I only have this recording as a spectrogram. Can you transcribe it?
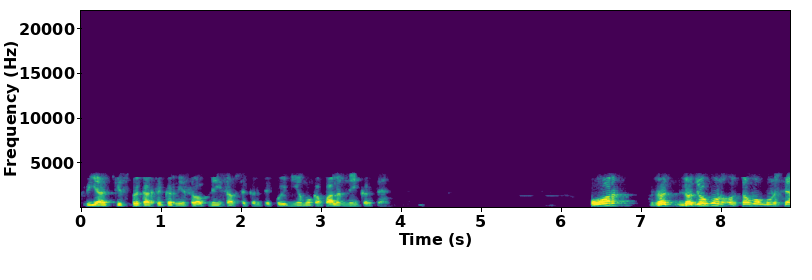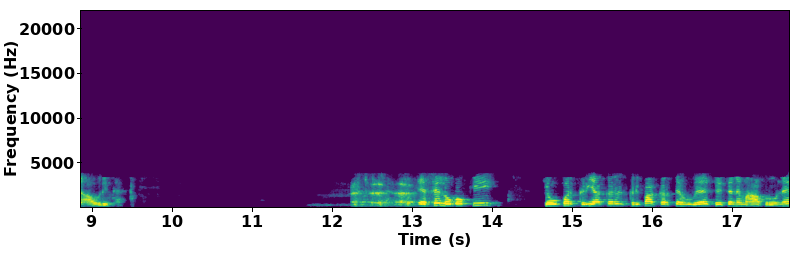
क्रिया किस प्रकार से करनी है सब अपने हिसाब से करते कोई नियमों का पालन नहीं करते हैं। और रजोगुण और तमोगुण से आवृत है। तो ऐसे लोगों की, के ऊपर क्रिया कर, कृपा करते हुए चैतन्य महाप्रभु ने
